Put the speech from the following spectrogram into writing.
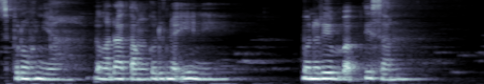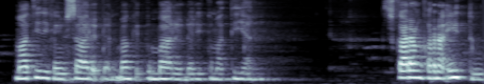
sepenuhnya dengan datang ke dunia ini, menerima baptisan, mati di kayu salib dan bangkit kembali dari kematian. Sekarang karena itu,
